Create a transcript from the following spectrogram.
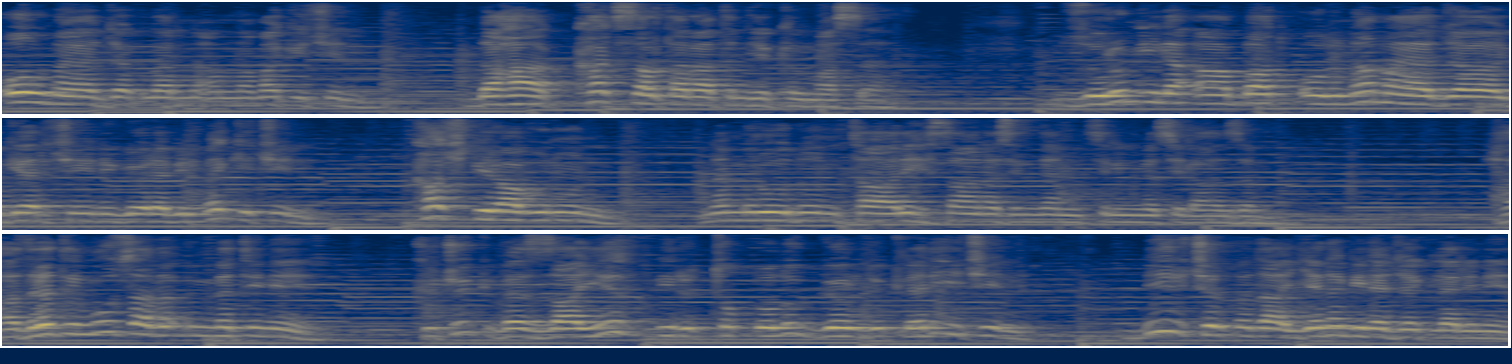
olmayacaklarını anlamak için daha kaç saltanatın yıkılması, zulüm ile abat olunamayacağı gerçeğini görebilmek için kaç firavunun, Nemrud'un tarih sahnesinden silinmesi lazım. Hazreti Musa ve ümmetini küçük ve zayıf bir topluluk gördükleri için bir çırpıda yenebileceklerini,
